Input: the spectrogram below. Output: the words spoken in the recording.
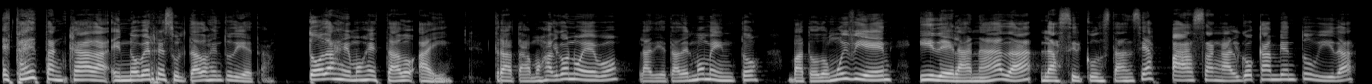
Estás estancada en no ver resultados en tu dieta. Todas hemos estado ahí. Tratamos algo nuevo, la dieta del momento, va todo muy bien y de la nada las circunstancias pasan, algo cambia en tu vida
